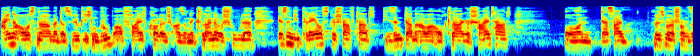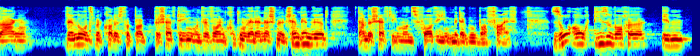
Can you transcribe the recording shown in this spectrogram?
eine Ausnahme, dass wirklich ein Group of Five College, also eine kleinere Schule, es in die Playoffs geschafft hat. Die sind dann aber auch klar gescheitert. Und deshalb müssen wir schon sagen, wenn wir uns mit College Football beschäftigen und wir wollen gucken, wer der National Champion wird, dann beschäftigen wir uns vorwiegend mit der Group of Five. So auch diese Woche im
